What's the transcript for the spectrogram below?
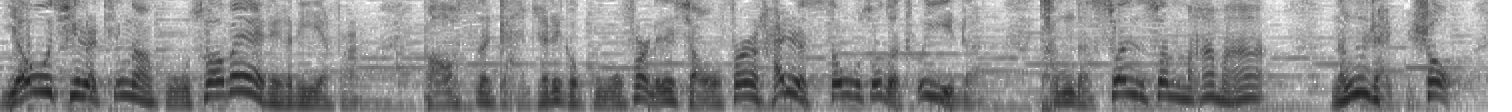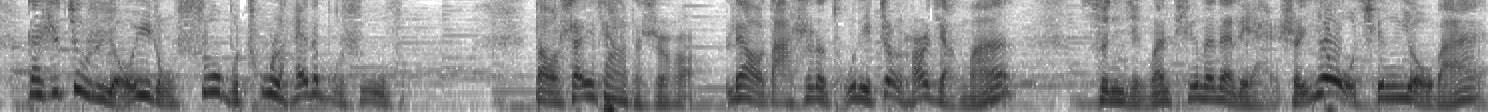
尤其是听到骨错位这个地方，宝四感觉这个骨缝里的小风还是嗖嗖的吹着，疼得酸酸麻麻，能忍受，但是就是有一种说不出来的不舒服。到山下的时候，廖大师的徒弟正好讲完，孙警官听得那脸是又青又白。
